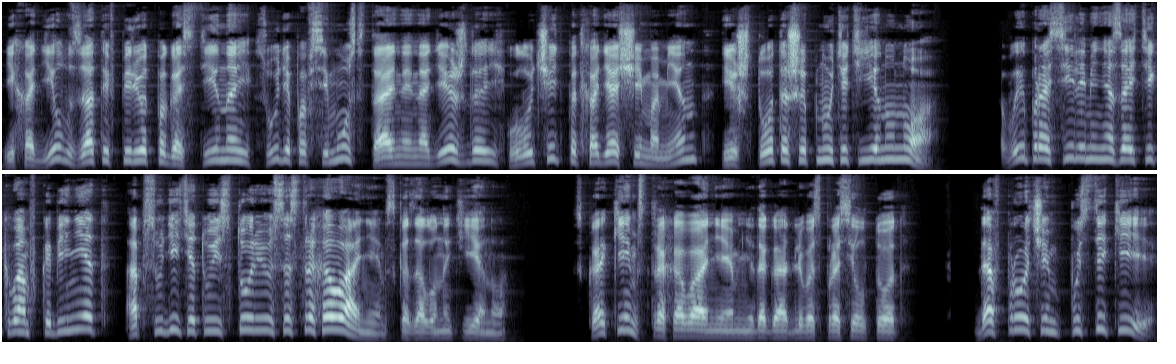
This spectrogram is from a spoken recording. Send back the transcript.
и ходил взад и вперед по гостиной, судя по всему, с тайной надеждой улучшить подходящий момент и что-то шепнуть Этьену Но. «Вы просили меня зайти к вам в кабинет обсудить эту историю со страхованием», — сказал он Этьену. «С каким страхованием?» — недогадливо спросил тот. «Да, впрочем, пустяки.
